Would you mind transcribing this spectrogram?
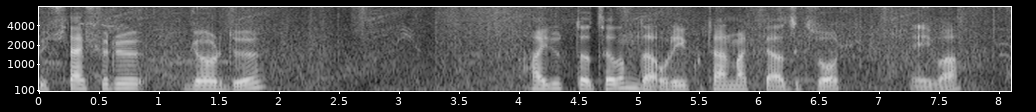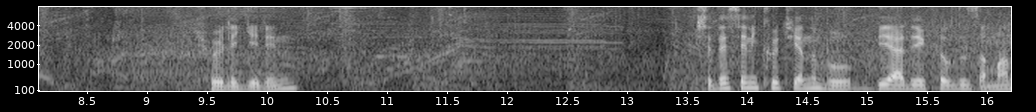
Üçler gördü. Haydut da atalım da orayı kurtarmak birazcık zor. Eyvah. Şöyle gelin. İşte desenin kötü yanı bu. Bir yerde yakıldığı zaman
